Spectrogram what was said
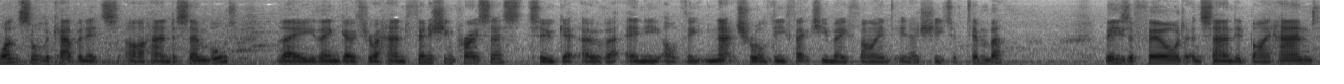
Once all the cabinets are hand assembled, they then go through a hand finishing process to get over any of the natural defects you may find in a sheet of timber. These are filled and sanded by hand,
